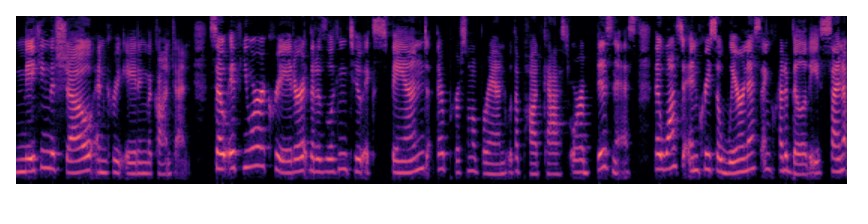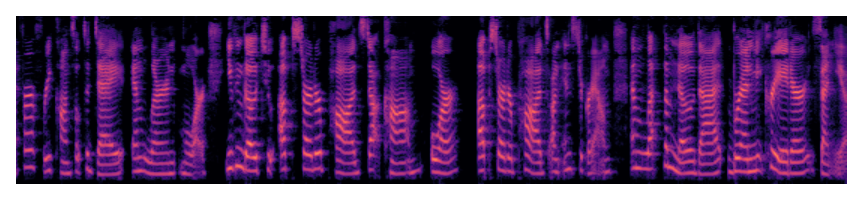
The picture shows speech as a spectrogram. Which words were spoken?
making the show and creating the content. So, if you are a creator that is looking to expand their personal brand with a podcast or a business that wants to increase awareness and credibility, sign up for a free consult today and learn more. You can go to upstarterpods.com or Upstarter Pods on Instagram and let them know that Brand Meet Creator sent you.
